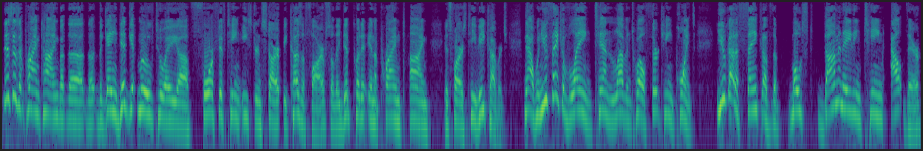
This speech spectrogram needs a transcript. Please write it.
This isn't prime time, but the, the, the game did get moved to a uh, 4:15 Eastern start because of Favre, so they did put it in a prime time as far as TV coverage. Now, when you think of laying 10, 11, 12, 13 points, you got to think of the most dominating team out there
